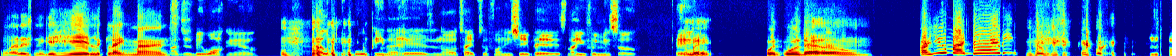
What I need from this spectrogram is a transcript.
Why this nigga head look like mine? I just be walking, yo. I Hella people with peanut heads and all types of funny shaped heads. Like you feel me? So hey, Like, what, what was that? Um, are you my daddy? no, I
